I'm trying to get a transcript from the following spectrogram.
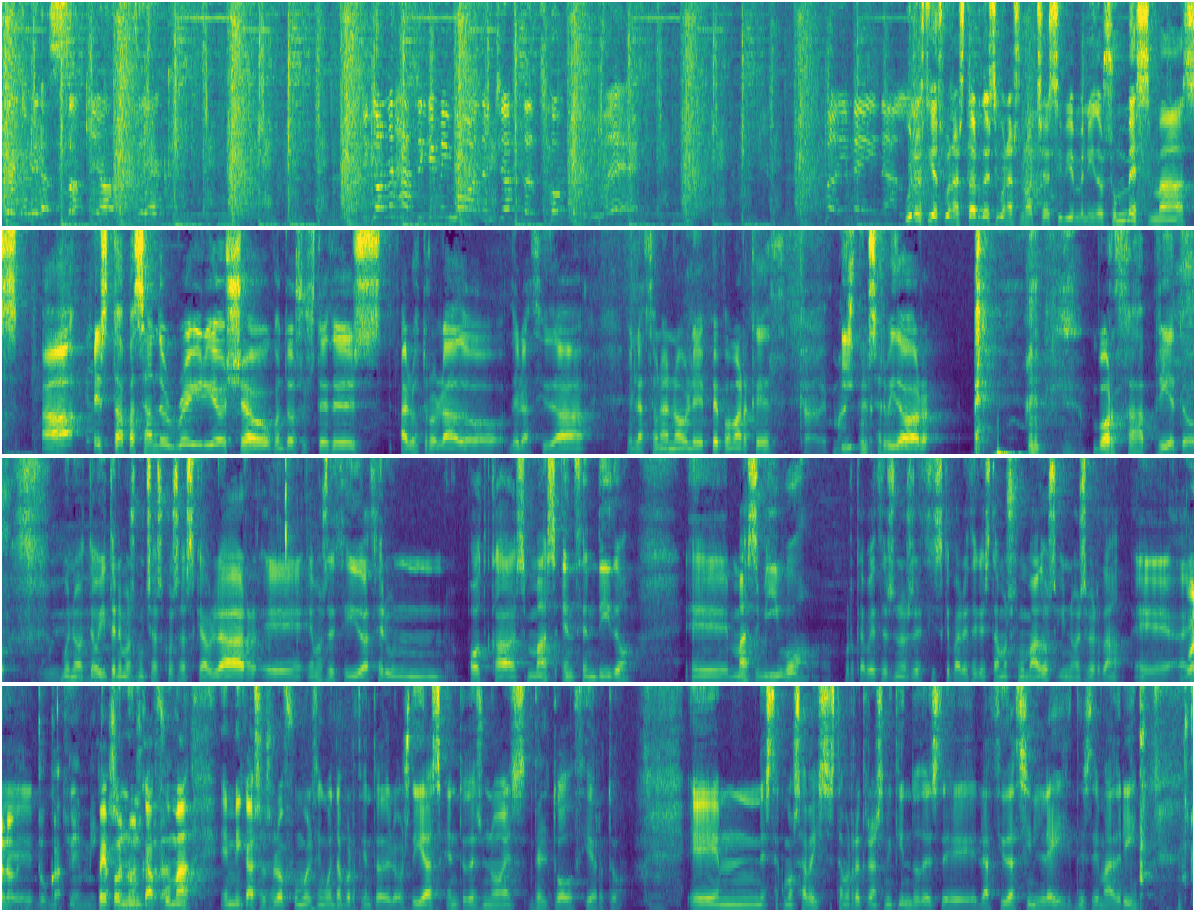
they're gonna need to suck your dick. You're gonna have to give me more than just a token lick. Well, you may not Buenos días, buenas tardes y buenas noches y bienvenidos un mes más a Está pasando el Radio Show con todos ustedes al otro lado de la ciudad, en la zona noble, Pepo Márquez Cada vez más y un servidor, Borja Prieto. Bueno, hoy tenemos muchas cosas que hablar. eh, hemos decidido hacer un podcast más encendido, eh, más vivo. Porque a veces nos decís que parece que estamos fumados y no es verdad. Eh, Bueno, eh, en tu ca- en mi Pepo caso nunca fuma. En mi caso solo fumo el 50% de los días, entonces no es del todo cierto. Eh, este, como sabéis, estamos retransmitiendo desde la ciudad sin ley, desde Madrid,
